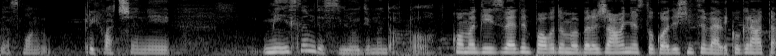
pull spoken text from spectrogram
da smo prihvaćeni, Mislim da se ljudima dopalo. Komad je izveden povodom obeležavanja stogodišnjice Velikog rata.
